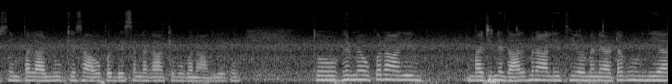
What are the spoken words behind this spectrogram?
سمپل آلو کے ساتھ اوپر بیسن لگا کے وہ بنا لیے تھے۔ تو پھر میں اوپر آ گئی۔ باجی نے دال بنا لی تھی اور میں نے آٹا گھون لیا،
